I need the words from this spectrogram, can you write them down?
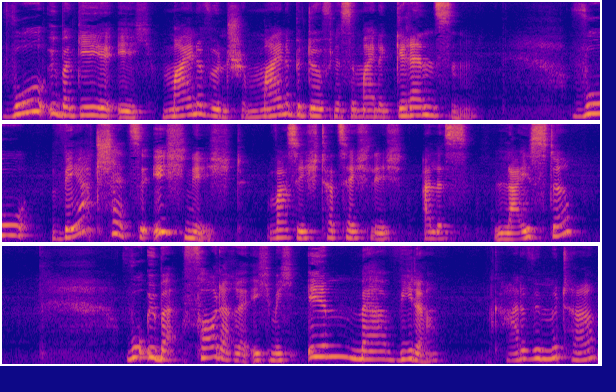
wo übergehe ich meine Wünsche, meine Bedürfnisse, meine Grenzen? Wo wertschätze ich nicht, was ich tatsächlich alles leiste wo überfordere ich mich immer wieder? Gerade wie Mütter.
